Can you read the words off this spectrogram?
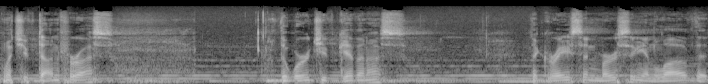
what you've done for us, the words you've given us, the grace and mercy and love that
